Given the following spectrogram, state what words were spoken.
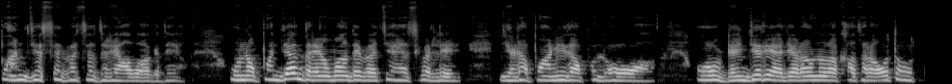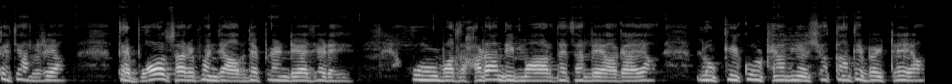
ਪੰਜ ਹਿੱਸੇ ਵਿੱਚ ਦਰਿਆ ਵਗਦੇ ਆ। ਉਹਨਾਂ ਪੰਜਾਂ ਦਰਿਆਵਾਂ ਦੇ ਵਿੱਚ ਇਸ ਵੇਲੇ ਜਿਹੜਾ ਪਾਣੀ ਦਾ ਫਲੋ ਆ, ਉਹ ਡੇਂਜਰ ਆ ਜਿਹੜਾ ਉਹਨਾਂ ਦਾ ਖਤਰਾ ਉਹ ਤੋਂ ਉੱਤੇ ਚੱਲ ਰਿਹਾ। ਤੇ ਬਹੁਤ ਸਾਰੇ ਪੰਜਾਬ ਦੇ ਪਿੰਡ ਆ ਜਿਹੜੇ ਉਹ ਮਤਲਬ ਹੜ੍ਹਾਂ ਦੀ ਮਾਰ ਦੇ ਥੱਲੇ ਆ ਗਏ ਆ। ਲੋਕੀ ਕੋਠਿਆਂ ਦੀਆਂ ਛੱਤਾਂ ਤੇ ਬੈਠੇ ਆ,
